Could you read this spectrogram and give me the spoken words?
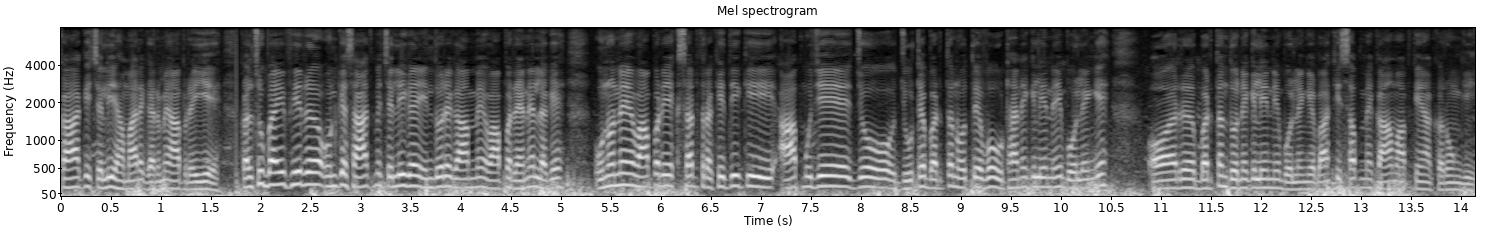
कहा कि चलिए, हमारे घर में आप रहिए। कलसुबाई फिर उनके साथ में चली गए इंदौरे गाँव में वहाँ पर रहने लगे। उन्होंने वहाँ पर एक शर्त रखी थी कि आप मुझे जो जूठे बर्तन होते वो उठाने के लिए नहीं बोलेंगे और बर्तन धोने के लिए नहीं बोलेंगे। बाकी सब मैं काम आपके यहाँ करूँगी।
